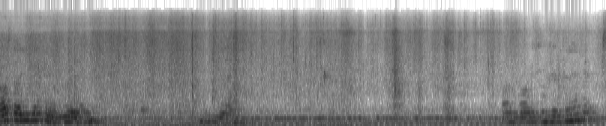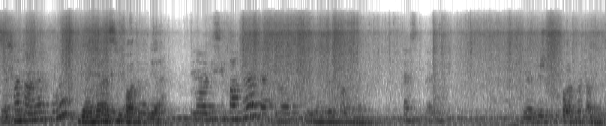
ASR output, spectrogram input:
Hasta ahí ya te lo Nasıl bir Fatıma bir è? No, si è è Non il Grazie. this is Fatima. That's the one. Benim de Fatıma. That's the one. Yeah, this is Fatima Tanrı.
